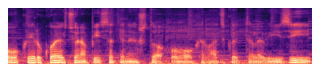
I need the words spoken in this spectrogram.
u okviru kojeg ću napisati nešto o hrvatskoj televiziji.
